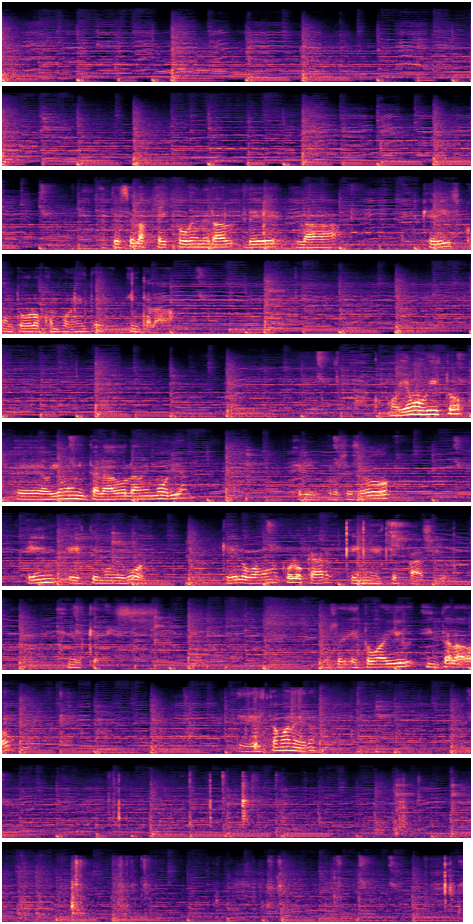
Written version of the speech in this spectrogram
Este es el aspecto general de la case con todos los componentes instalados Como habíamos visto, eh, habíamos instalado la memoria, el procesador, en este motherboard, que lo vamos a colocar en este espacio, en el case. Entonces esto va a ir instalado de esta manera.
